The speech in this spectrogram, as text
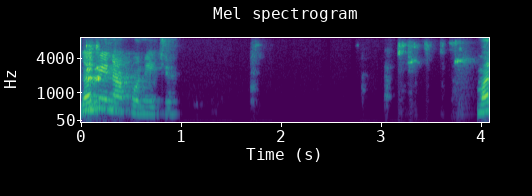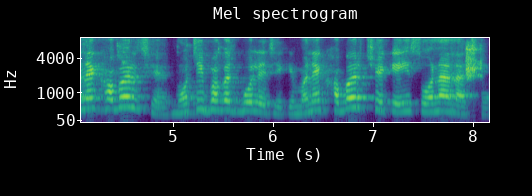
લખી નાખો નીચે. મને ખબર છે, મોચી ભગત બોલે છે કે મને ખબર છે કે એ સોનાના છે,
